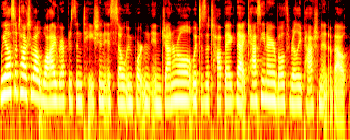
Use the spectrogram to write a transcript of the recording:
We also talked about why representation is so important in general, which is a topic that Cassie and I are both really passionate about.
